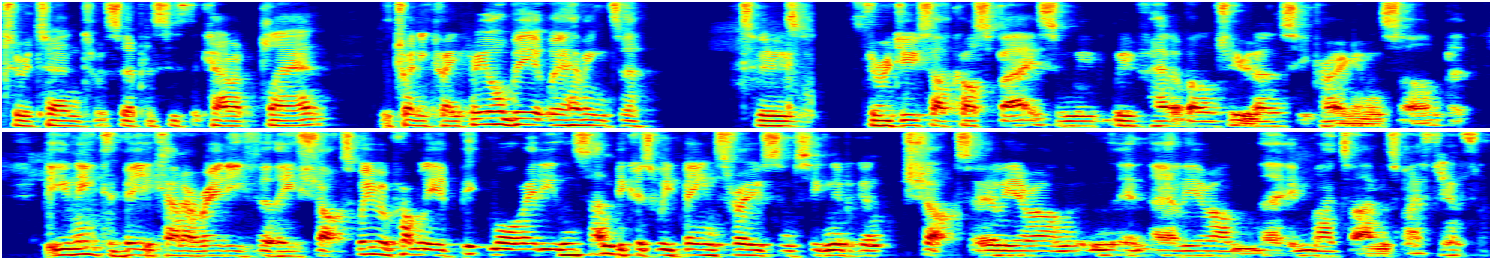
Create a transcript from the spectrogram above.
to return to a surplus is the current plan for 2023, albeit we're having to to to reduce our cost base, and we've we've had a voluntary redundancy program and so on. But but you need to be kind of ready for these shocks. We were probably a bit more ready than some because we've been through some significant shocks earlier on in, earlier on in my time as vice chancellor.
